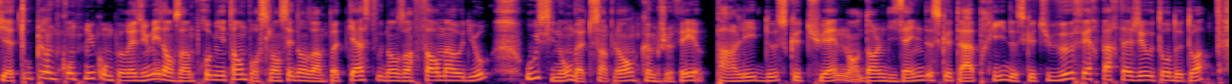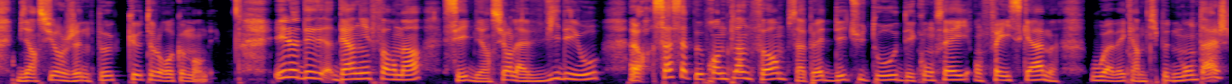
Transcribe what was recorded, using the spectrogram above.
il y a tout plein de contenu qu'on peut résumer dans un premier temps pour se lancer dans un podcast ou dans un format audio. Ou sinon, bah, tout simplement, comme je fais, parler de ce que tu aimes dans le design, de ce que tu as appris, de ce que tu veux faire partager autour de toi. Bien sûr, je ne peux que te le recommander. Et le dernier format, c'est bien sûr la vidéo. Alors ça, ça peut prendre plein de formes. Ça peut être des tutos, des conseils en facecam ou avec un petit peu de montage,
